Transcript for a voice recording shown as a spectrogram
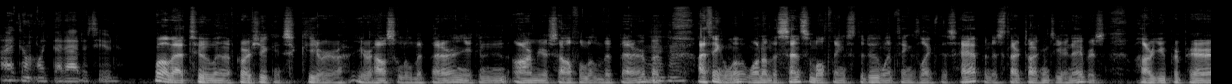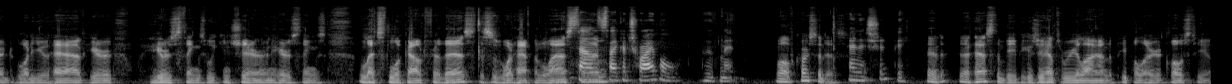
I don't like that attitude. Well, that too, and of course you can secure your house a little bit better, and you can arm yourself a little bit better. But Mm-hmm. I think one of the sensible things to do when things like this happen is start talking to your neighbors. How are you prepared? What do you have here? Here's things we can share, and here's things. Let's look out for this. This is what happened last Sounds time. Sounds like a tribal movement, well, of course it is. and it should be. It, it has to be because you have to rely on the people that are close to you.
